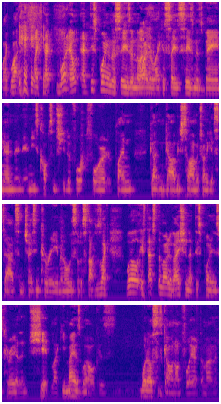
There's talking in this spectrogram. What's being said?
Like what? Like yeah. At, what el- at this point in the season, the Well, way the. Lakers season has been, and, and, and he's copped some shit for, for it, playing in garbage time and trying to get stats and chasing Kareem and all this sort of stuff. It's like, well, if that's the motivation at this point in his career, then shit, like you may as well because what else is going on for you at the moment?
